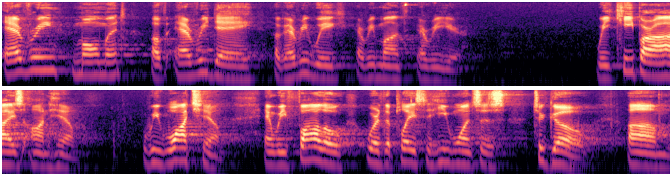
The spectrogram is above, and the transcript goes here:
every moment of every day, of every week, every month, every year. We keep our eyes on Him. We watch Him, and we follow where the place that He wants us to go. Um,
